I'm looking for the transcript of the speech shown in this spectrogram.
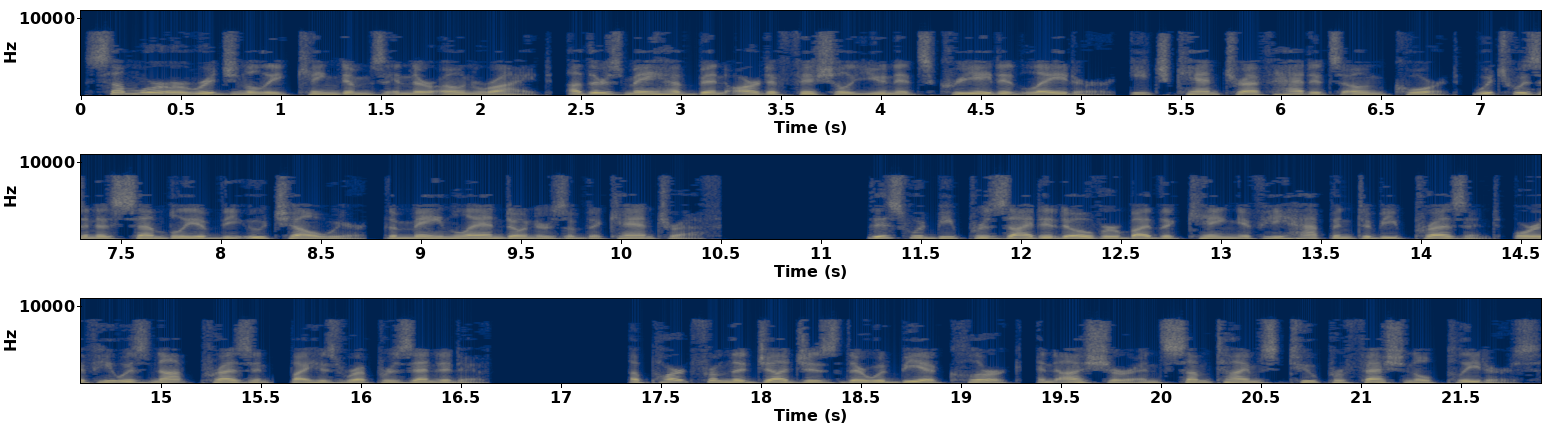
Some were originally kingdoms in their own right, others may have been artificial units created later. Each cantref had its own court, which was an assembly of the Uchelwyr, the main landowners of the cantref. This would be presided over by the king if he happened to be present, or if he was not present, by his representative. Apart from the judges there would be a clerk, an usher and sometimes two professional pleaders.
